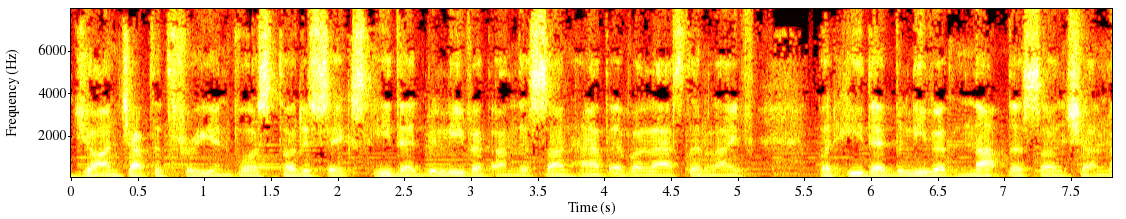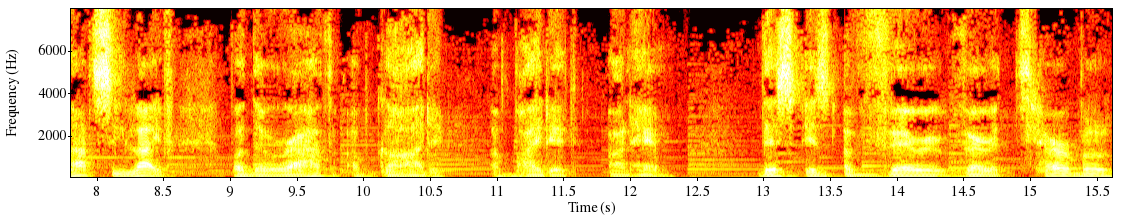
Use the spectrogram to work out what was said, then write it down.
John chapter 3 and verse 36 He that believeth on the Son hath everlasting life, but he that believeth not the Son shall not see life, but the wrath of God abideth on him. This is a very, very terrible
